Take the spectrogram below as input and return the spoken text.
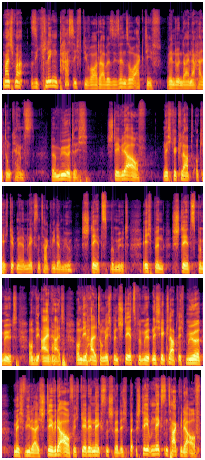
manchmal, sie klingen passiv, die Worte, aber sie sind so aktiv, wenn du in deiner Haltung kämpfst. Bemühe dich. Steh wieder auf. Nicht geklappt, okay, ich gebe mir am nächsten Tag wieder Mühe. Stets bemüht. Ich bin stets bemüht um die Einheit, um die Haltung. Ich bin stets bemüht. Nicht geklappt, ich mühe mich wieder. Ich stehe wieder auf. Ich gehe den nächsten Schritt. Ich stehe am nächsten Tag wieder auf.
